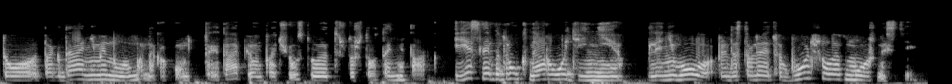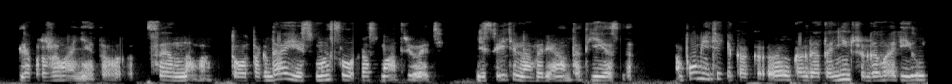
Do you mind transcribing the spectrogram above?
то тогда неминуемо на каком-то этапе он почувствует, что что-то не так. И если вдруг на родине для него предоставляется больше возможностей для проживания этого ценного, то тогда есть смысл рассматривать действительно вариант отъезда. А помните, как э, когда-то Ницше говорил,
